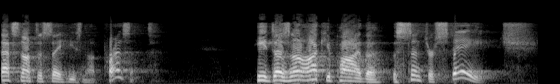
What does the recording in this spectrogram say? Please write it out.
That's not to say he's not present. He does not occupy the, the center stage,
